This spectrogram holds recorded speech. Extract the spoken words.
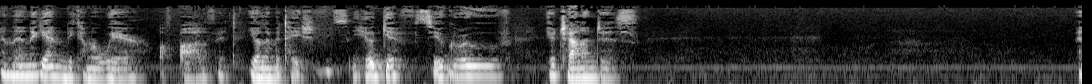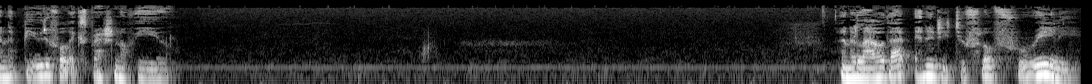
And then again become aware of all of it your limitations, your gifts, your groove, your challenges. And the beautiful expression of you. And allow that energy to flow freely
